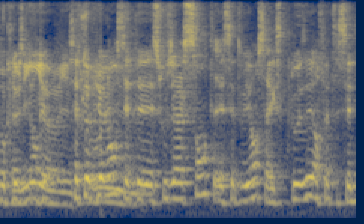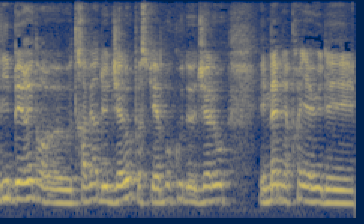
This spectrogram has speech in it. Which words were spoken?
Donc, euh, cette violence était sous-jacente et cette violence a explosé. En fait, s'est libérée au travers du giallo parce qu'il y a beaucoup de giallo. Et même après, il y a eu des,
